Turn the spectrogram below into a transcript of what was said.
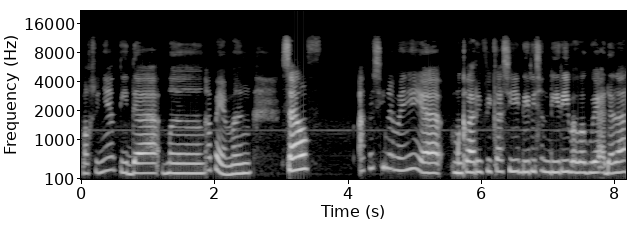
maksudnya tidak meng apa ya meng self apa sih namanya ya mengklarifikasi diri sendiri bahwa gue adalah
